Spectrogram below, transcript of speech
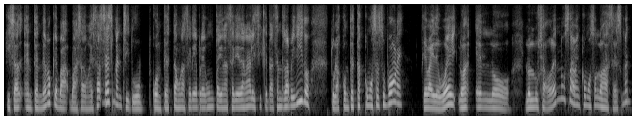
quizás entendemos que ba- basado en ese assessment, si tú contestas una serie de preguntas y una serie de análisis que te hacen rapidito, tú las contestas como se supone, que by the way, los, los luchadores no saben cómo son los assessments.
